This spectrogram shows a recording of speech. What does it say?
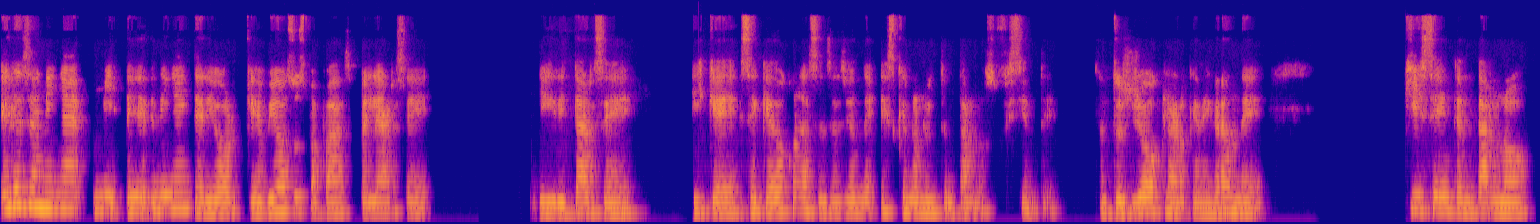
era esa niña, eh, niña interior que vio a sus papás pelearse y gritarse y que se quedó con la sensación de es que no lo intentaron lo suficiente. Entonces yo, claro que de grande, quise intentarlo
